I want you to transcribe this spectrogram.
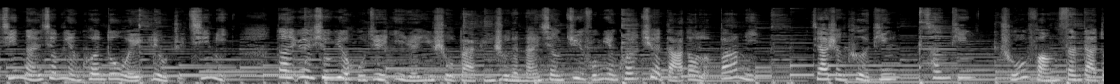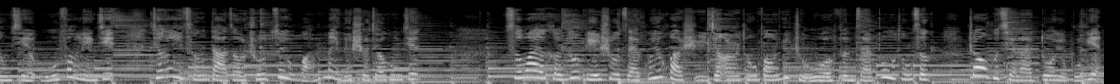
其南向面宽多为六至七米，但越秀越湖郡一人一树百平树的南向巨幅面宽却达到了八米，加上客厅、餐厅。厨房三大动线无缝连接，将一层打造出最完美的社交空间。此外，很多别墅在规划时将儿童房与主卧分在不同层，照顾起来多有不便。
